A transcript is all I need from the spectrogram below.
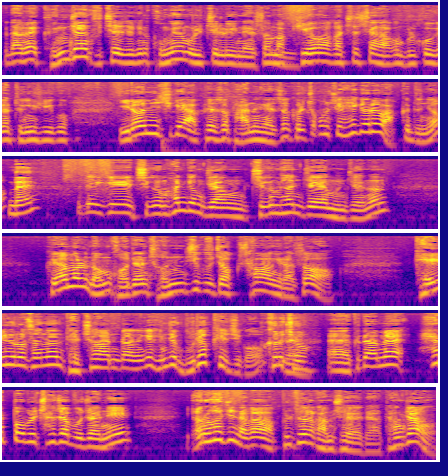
그다음에 굉장히 구체적인 공해 물질로 인해서 막 음. 기형아가 출생하고 물고기가 등이 휘고 이런 식의 앞에서 반응해서 그걸 조금씩 해결해 왔거든요. 네. 근데 이게 지금 환경재앙 지금 현재 문제는 그야말로 너무 거대한 전지구적 상황이라서 개인으로서는 대처한다는 게 굉장히 무력해지고 그렇죠. 네. 예, 그다음에 해법을 찾아보자니 여러 가지 내가 불편을 감수해야 돼요. 당장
